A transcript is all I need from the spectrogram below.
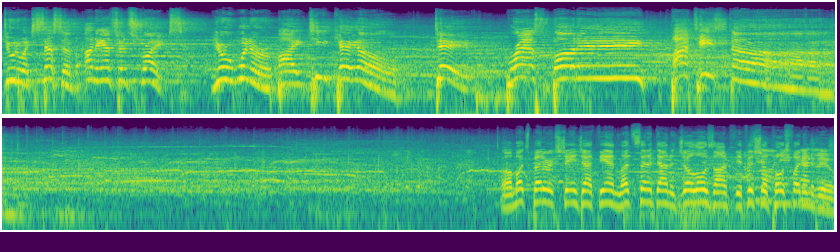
due to excessive unanswered strikes. Your winner by TKO, Dave Brass Body Batista. Well, a much better exchange at the end. Let's send it down to Joe Lauzon for the official How's it going, post-fight interview.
